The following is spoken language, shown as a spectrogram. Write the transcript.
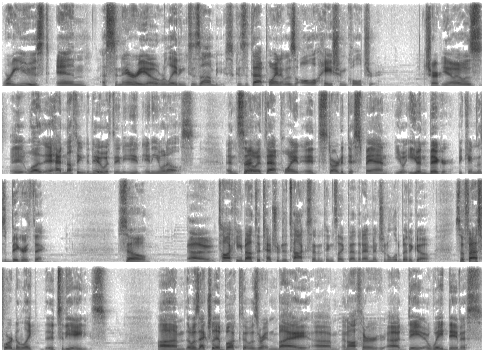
were used in a scenario relating to zombies. Because at that point, it was all Haitian culture. Sure. You know, it was it was it had nothing to do with any, anyone else. And so Right. at that point, it started to span, you know, even bigger, became this bigger thing. So, uh, talking about the tetrodotoxin and things like that that I mentioned a little bit ago. So fast forward to like uh, to the 80s. Um, there was actually a book that was written by um, an author, uh, da- Wade Davis,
